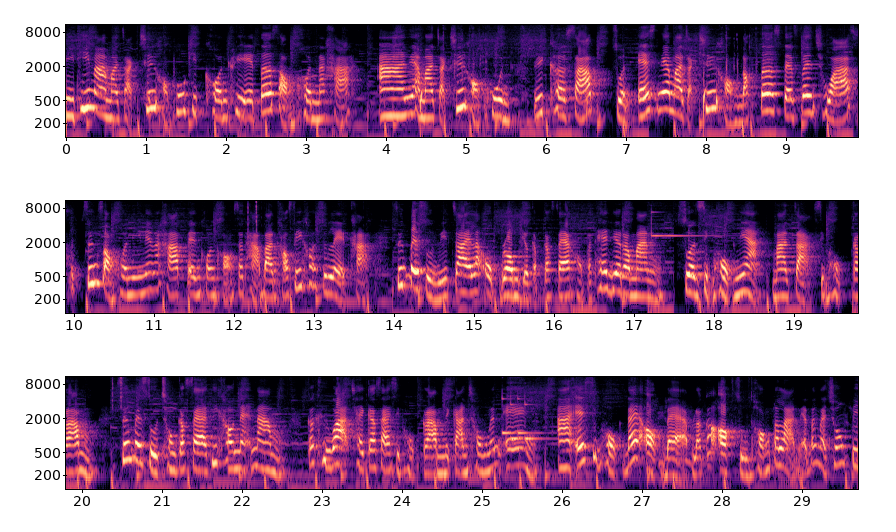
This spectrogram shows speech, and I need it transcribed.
มีที่มามาจากชื่อของผู้คิดค้น Creator 2คนนะคะ R เนี่ยมาจากชื่อของคุณ Rick k e r s a p ส่วน S เนี่ยมาจากชื่อของดร Stephen Schwartz ซึ่ง 2 คนนี้เนี่ยนะคะ เป็นคนของสถาบัน Coffee Consulate ค่ะ ซึ่งเป็นศูนย์วิจัยและอบรมเกี่ยวกับกาแฟของประเทศเยอรมัน ส่วน 16 เนี่ย มาจาก 16 กรัม ซึ่งเป็นสูตรชงกาแฟที่เขาแนะนำก็คือว่าใช้กาแฟ 16 กรัมในการชงนั่นเอง RS16 ได้ออกแบบแล้วก็ออกสู่ท้องตลาดเนี่ยตั้งแต่ช่วงปี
